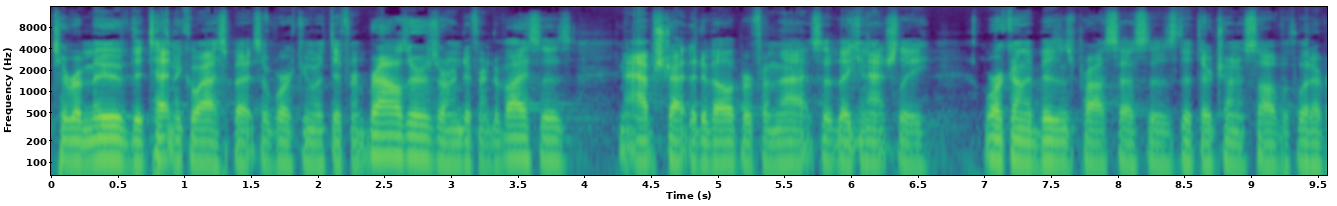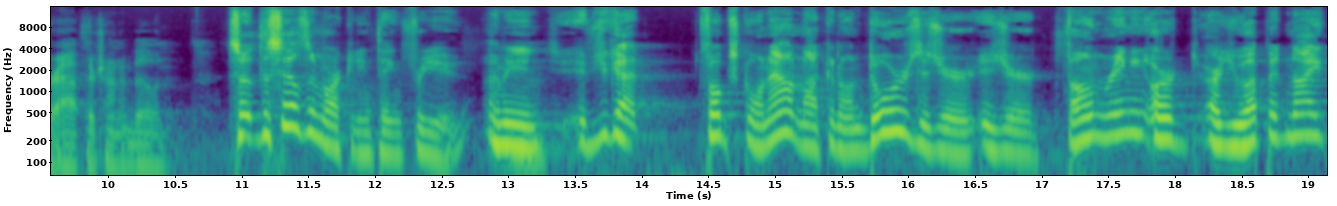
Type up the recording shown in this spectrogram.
To remove the technical aspects of working with different browsers or on different devices and abstract the developer from that so that they can actually work on the business processes that they're trying to solve with whatever app they're trying to build. So the sales and marketing thing for you. I mean, if you got folks going out knocking on doors, is your is your phone ringing, or are you up at night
